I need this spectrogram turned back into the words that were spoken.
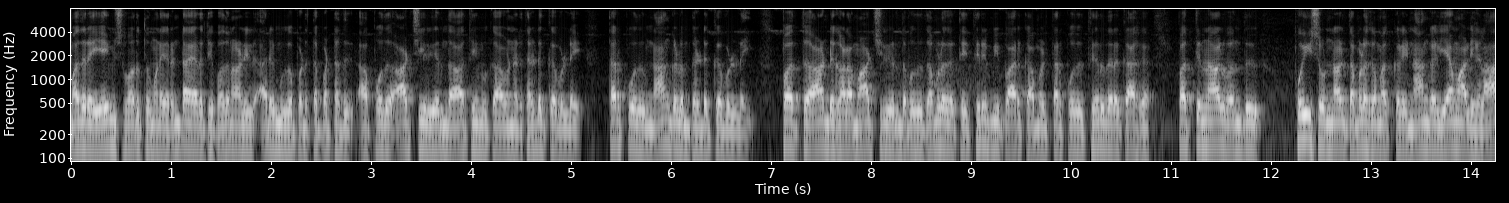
மதுரை எய்ம்ஸ் மருத்துவமனை ரெண்டாயிரத்தி பதினாலில் அறிமுகப்படுத்தப்பட்டது. அப்போது ஆட்சியில் இருந்த அதிமுகவினர் தடுக்கவில்லை. தற்போதும் நாங்களும் தடுக்கவில்லை. பத்து ஆண்டு காலம் ஆட்சியில் இருந்தபோது தமிழகத்தை திரும்பி பார்க்காமல் தற்போது தேர்தலுக்காக பத்து நாள் வந்து பொய் சொன்னால் தமிழக மக்களை நாங்கள் ஏமாளிகளா?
